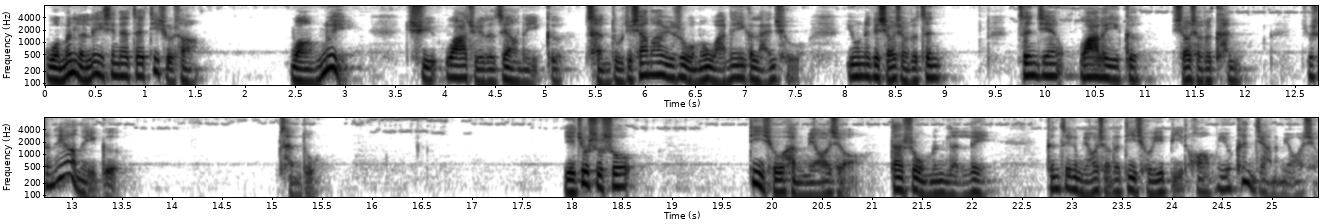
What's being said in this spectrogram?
我们人类现在在地球上往内去挖掘的这样的一个程度，就相当于是我们玩的一个篮球，用那个小小的针针尖挖了一个小小的坑，就是那样的一个程度。也就是说。地球很渺小，但是我们人类跟这个渺小的地球一比的话，我们又更加的渺小。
